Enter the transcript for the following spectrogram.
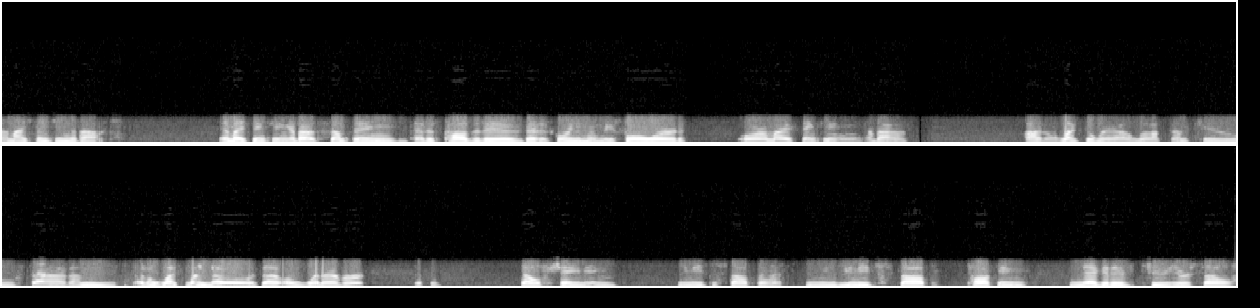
am I thinking about? Am I thinking about something that is positive, that is going to move me forward? Or am I thinking about, I don't like the way I look, I'm too fat, I'm, I don't like my nose, uh, or whatever. If it's self shaming, you need to stop that. You need to stop talking negative to yourself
